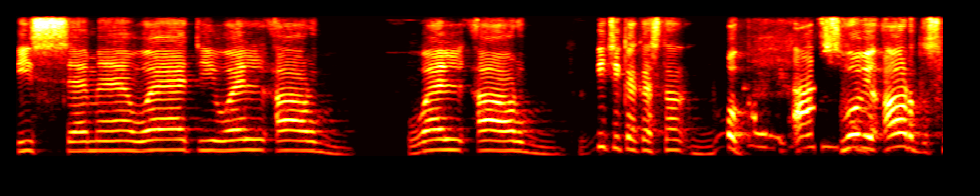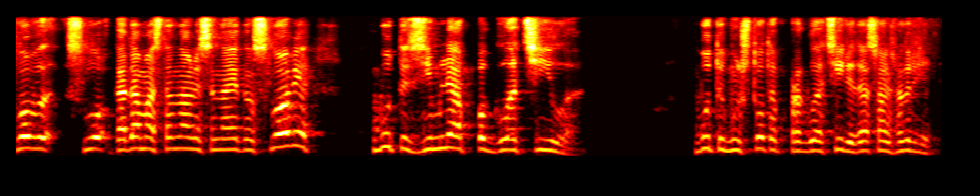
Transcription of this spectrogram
ис-самавати валь-арб, валь-арб. Видите, как остан... дод. В слове ард, слово, сло- когда мы останавливаемся на этом слове, как будто земля поглотила. Как будто мы что-то проглотили, да, с вами, смотрите.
